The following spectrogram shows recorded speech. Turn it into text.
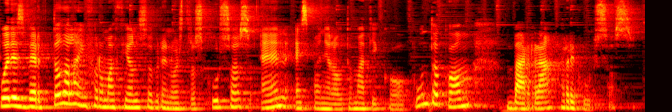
Puedes ver toda la información sobre nuestros cursos en españolautomático.com barra recursos.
